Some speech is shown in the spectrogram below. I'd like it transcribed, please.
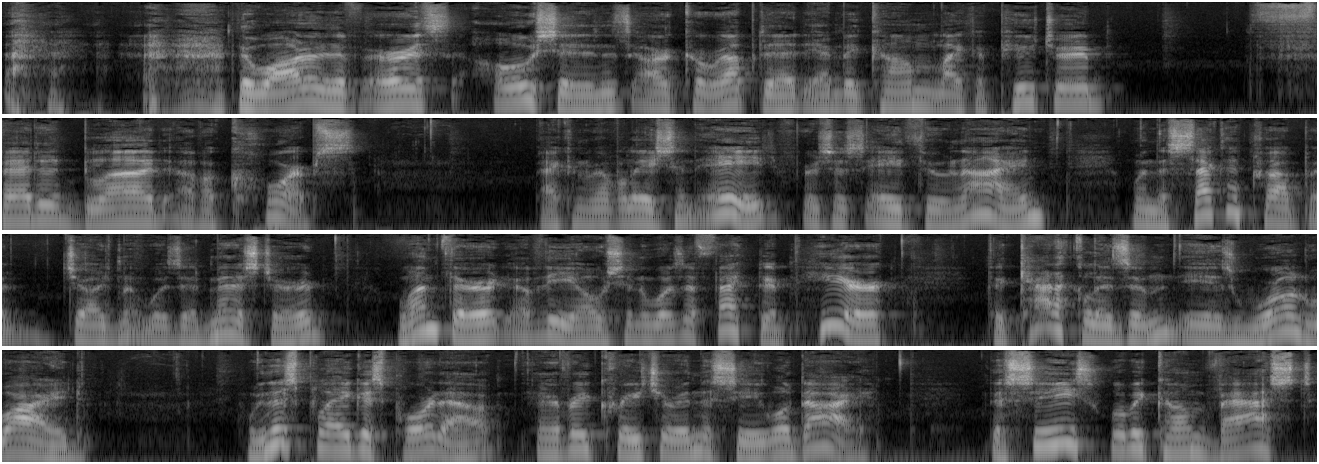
the waters of earth's oceans are corrupted and become like a putrid, fetid blood of a corpse. Back in Revelation 8, verses 8 through 9, when the second trumpet judgment was administered, one third of the ocean was affected. Here, The cataclysm is worldwide. When this plague is poured out, every creature in the sea will die. The seas will become vast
